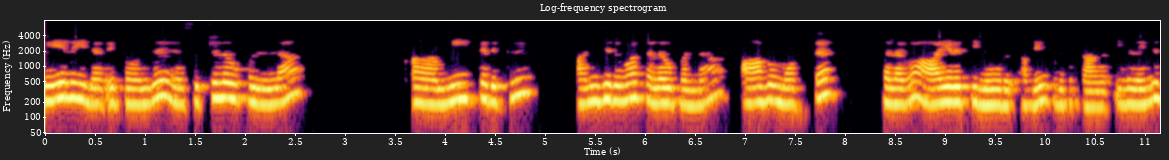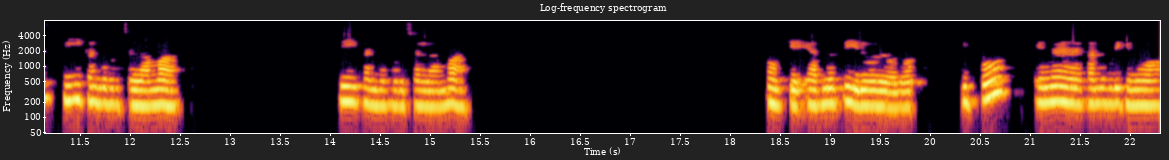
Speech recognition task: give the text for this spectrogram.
வேலியிட இப்போ வந்து சுற்றுலவு ஃபுல்லாக மீட்டருக்கு அஞ்சு ரூபா செலவு பண்ணால் ஆகும் மொத்த செலவு ஆயிரத்தி நூறு அப்படின்னு கொடுத்துருக்காங்க. இதுலேருந்து சி கண்டுபிடிச்சிடலாமா? சி கண்டுபிடிச்சிடலாமா? ஓகே இரநூத்தி இருபது வரும். இப்போ என்ன கண்டுபிடிக்கணும்?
